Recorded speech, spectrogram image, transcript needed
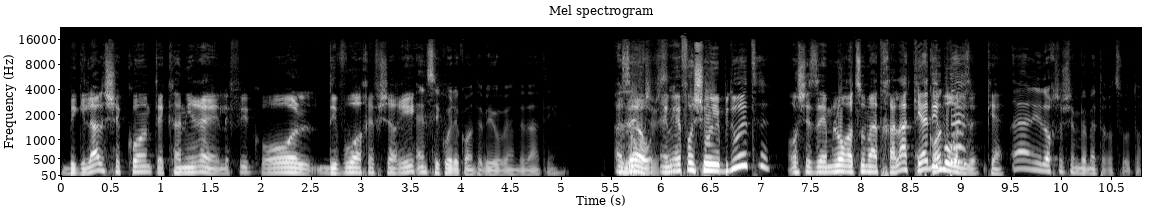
בגלל שקונטה כנראה, לפי כל דיווח אפשרי, אין סיכוי לקונטה ביובל, לדעתי. אז לא זהו, הם איפשהו איבדו את זה? או שזה הם לא רצו מההתחלה? כי היה דיבור? על זה, כן. אני לא חושב שהם באמת רצו אותו.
